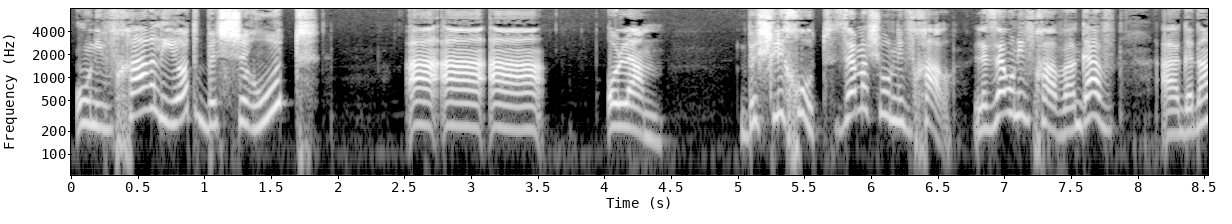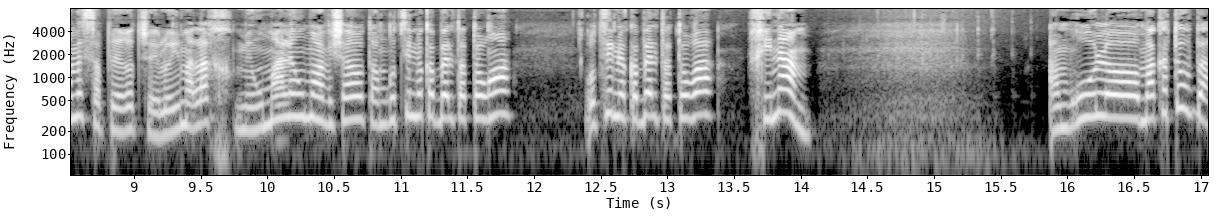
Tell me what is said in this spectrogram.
הוא נבחר להיות בשירות העולם, בשליחות, זה מה שהוא נבחר, לזה הוא נבחר. ואגב, ההגדה מספרת שאלוהים הלך מאומה לאומה ושאל אותם, רוצים לקבל את התורה? רוצים לקבל את התורה? חינם. אמרו לו, מה כתוב בה?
